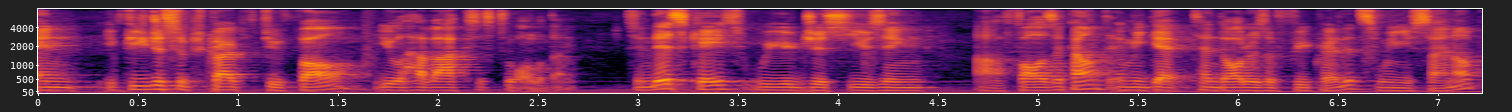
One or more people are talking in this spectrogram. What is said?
And if you just subscribe to Fal, you'll have access to all of them. So in this case, we're just using uh, Fal's account and we get $10 of free credits when you sign up.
